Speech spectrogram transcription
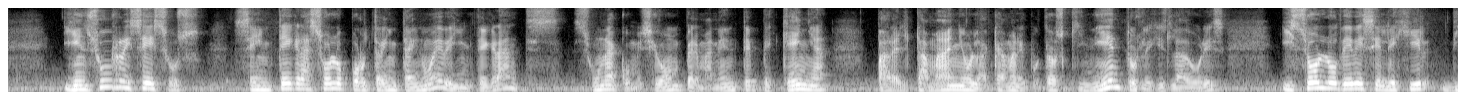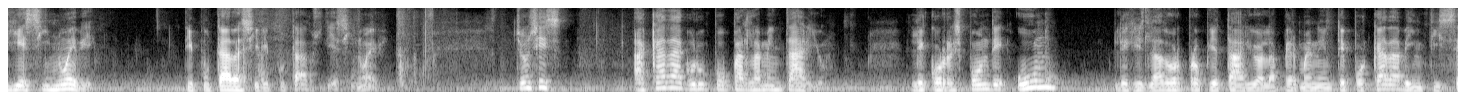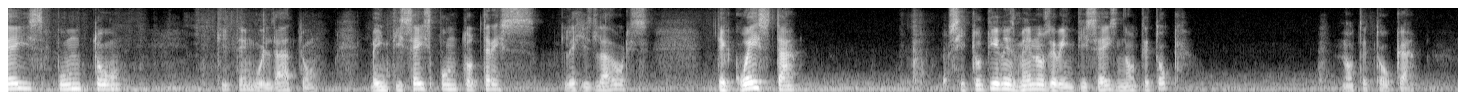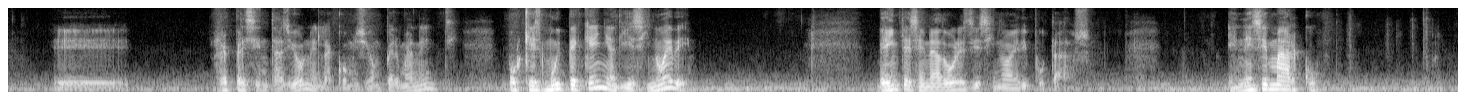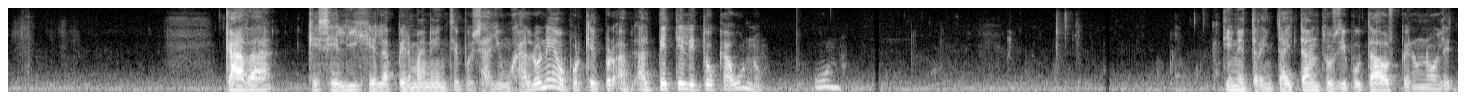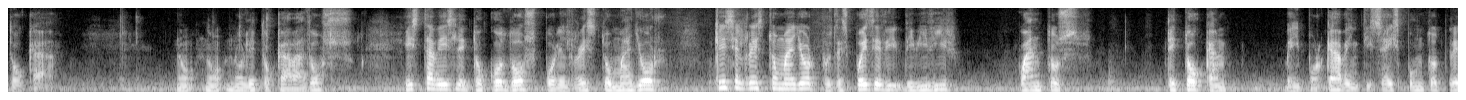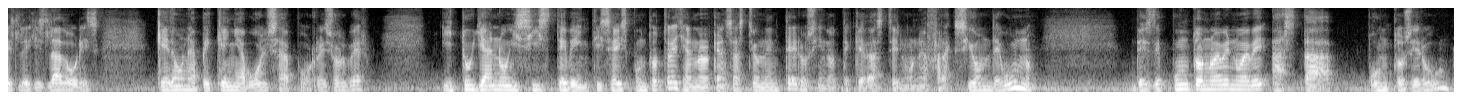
y en sus recesos se integra solo por 39 integrantes. Es una comisión permanente pequeña para el tamaño, la Cámara de Diputados, 500 legisladores, y solo debes elegir 19 diputadas y diputados, 19. Entonces, a cada grupo parlamentario le corresponde un legislador propietario a la permanente por cada 26 aquí tengo el dato, 26.3 legisladores. Te cuesta, si tú tienes menos de 26, no te toca. No te toca eh, representación en la comisión permanente, porque es muy pequeña, 19. 20 senadores, 19 diputados. En ese marco, cada que se elige la permanente, pues hay un jaloneo, porque al PT le toca uno, uno. Tiene treinta y tantos diputados, pero no le toca, no, no, no le tocaba dos. Esta vez le tocó dos por el resto mayor. ¿Qué es el resto mayor? Pues después de dividir cuántos te tocan, por cada 26.3 legisladores, queda una pequeña bolsa por resolver y tú ya no hiciste 26.3, ya no alcanzaste un entero, sino te quedaste en una fracción de 1, desde punto .99 hasta punto .01.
